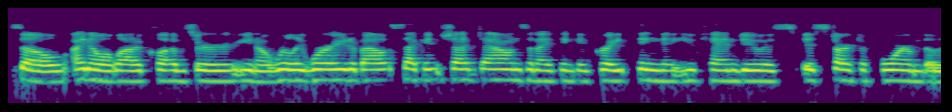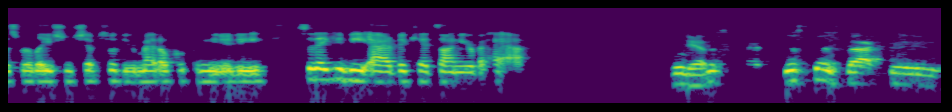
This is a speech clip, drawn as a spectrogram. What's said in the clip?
So I know a lot of clubs are, you know, really worried about second shutdowns, and I think a great thing that you can do is is start to form those relationships with your medical community so they can be advocates on your behalf. Well, Yep. this, this goes back to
